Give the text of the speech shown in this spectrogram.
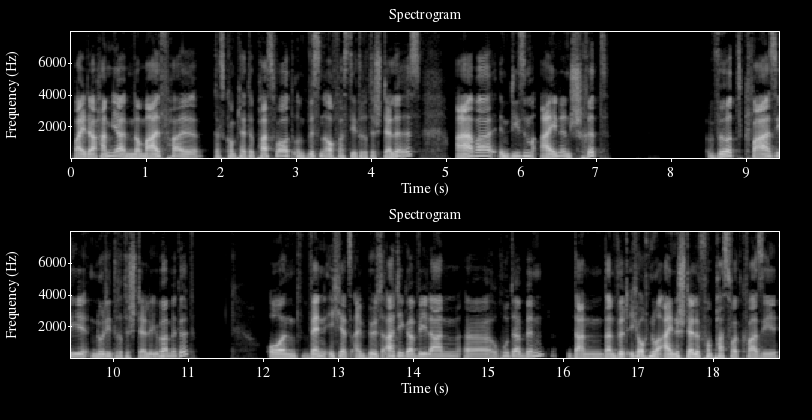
beide haben ja im Normalfall das komplette Passwort und wissen auch, was die dritte Stelle ist. Aber in diesem einen Schritt wird quasi nur die dritte Stelle übermittelt. Und wenn ich jetzt ein bösartiger WLAN-Router äh, bin, dann, dann würde ich auch nur eine Stelle vom Passwort quasi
